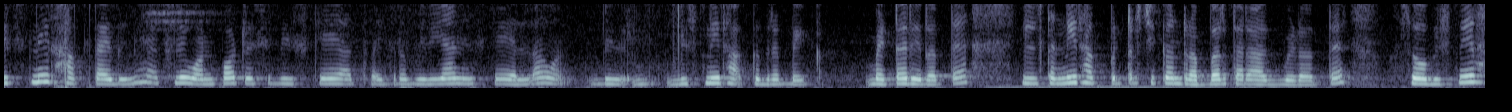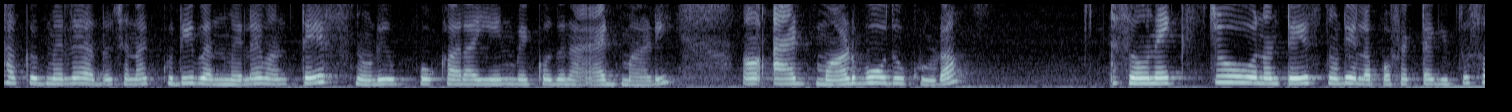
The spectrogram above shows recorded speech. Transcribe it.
ಬಿಸಿನೀರು ಹಾಕ್ತಾಯಿದ್ದೀನಿ ಆ್ಯಕ್ಚುಲಿ ಒನ್ ಪಾಟ್ ರೆಸಿಪೀಸ್ಗೆ ಅಥವಾ ಈ ಥರ ಬಿರಿಯಾನೀಸ್ಗೆ ಎಲ್ಲ ಒಂದು ಬಿಸಿನೀರು ಹಾಕಿದ್ರೆ ಬೇಕು. ಬೆಟರ್ ಇರುತ್ತೆ. ಇಲ್ಲಿ ತಣ್ಣೀರು ಹಾಕಿಬಿಟ್ರೆ ಚಿಕನ್ ರಬ್ಬರ್ ಥರ ಆಗಿಬಿಡುತ್ತೆ. ಸೊ ಬಿಸಿನೀರು ಹಾಕಿದ್ಮೇಲೆ ಅದು ಚೆನ್ನಾಗಿ ಕುದಿ ಬಂದಮೇಲೆ ಒಂದು ಟೇಸ್ಟ್ ನೋಡಿ, ಉಪ್ಪು, ಖಾರ ಏನು ಬೇಕು ಅದನ್ನು ಆ್ಯಡ್ ಮಾಡಿ ಆ್ಯಡ್ ಮಾಡ್ಬೋದು ಕೂಡ. ಸೊ ನೆಕ್ಸ್ಟು ನನ್ನ ಟೇಸ್ಟ್ ನೋಡಿ ಎಲ್ಲ ಪರ್ಫೆಕ್ಟಾಗಿತ್ತು ಸೊ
